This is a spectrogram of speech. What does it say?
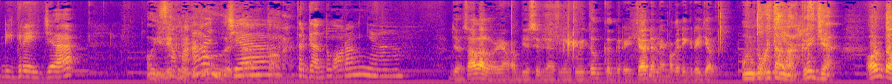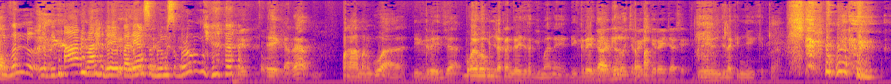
di gereja, oh iya sama gereja juga di aja. kantor ya. Tergantung orangnya. Jangan salah loh, yang abusive dan selingkuh itu ke gereja dan nembaknya di gereja. loh. untuk kita nggak Iya. gereja Untung. Even lebih parah daripada yang sebelum-sebelumnya. Gitu. eh karena pengalaman gua di gereja bukan gua menjelaskan gereja atau gimana ya di gereja ini itu lo tempat gereja sih. Iya, jelekin dikit lah.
